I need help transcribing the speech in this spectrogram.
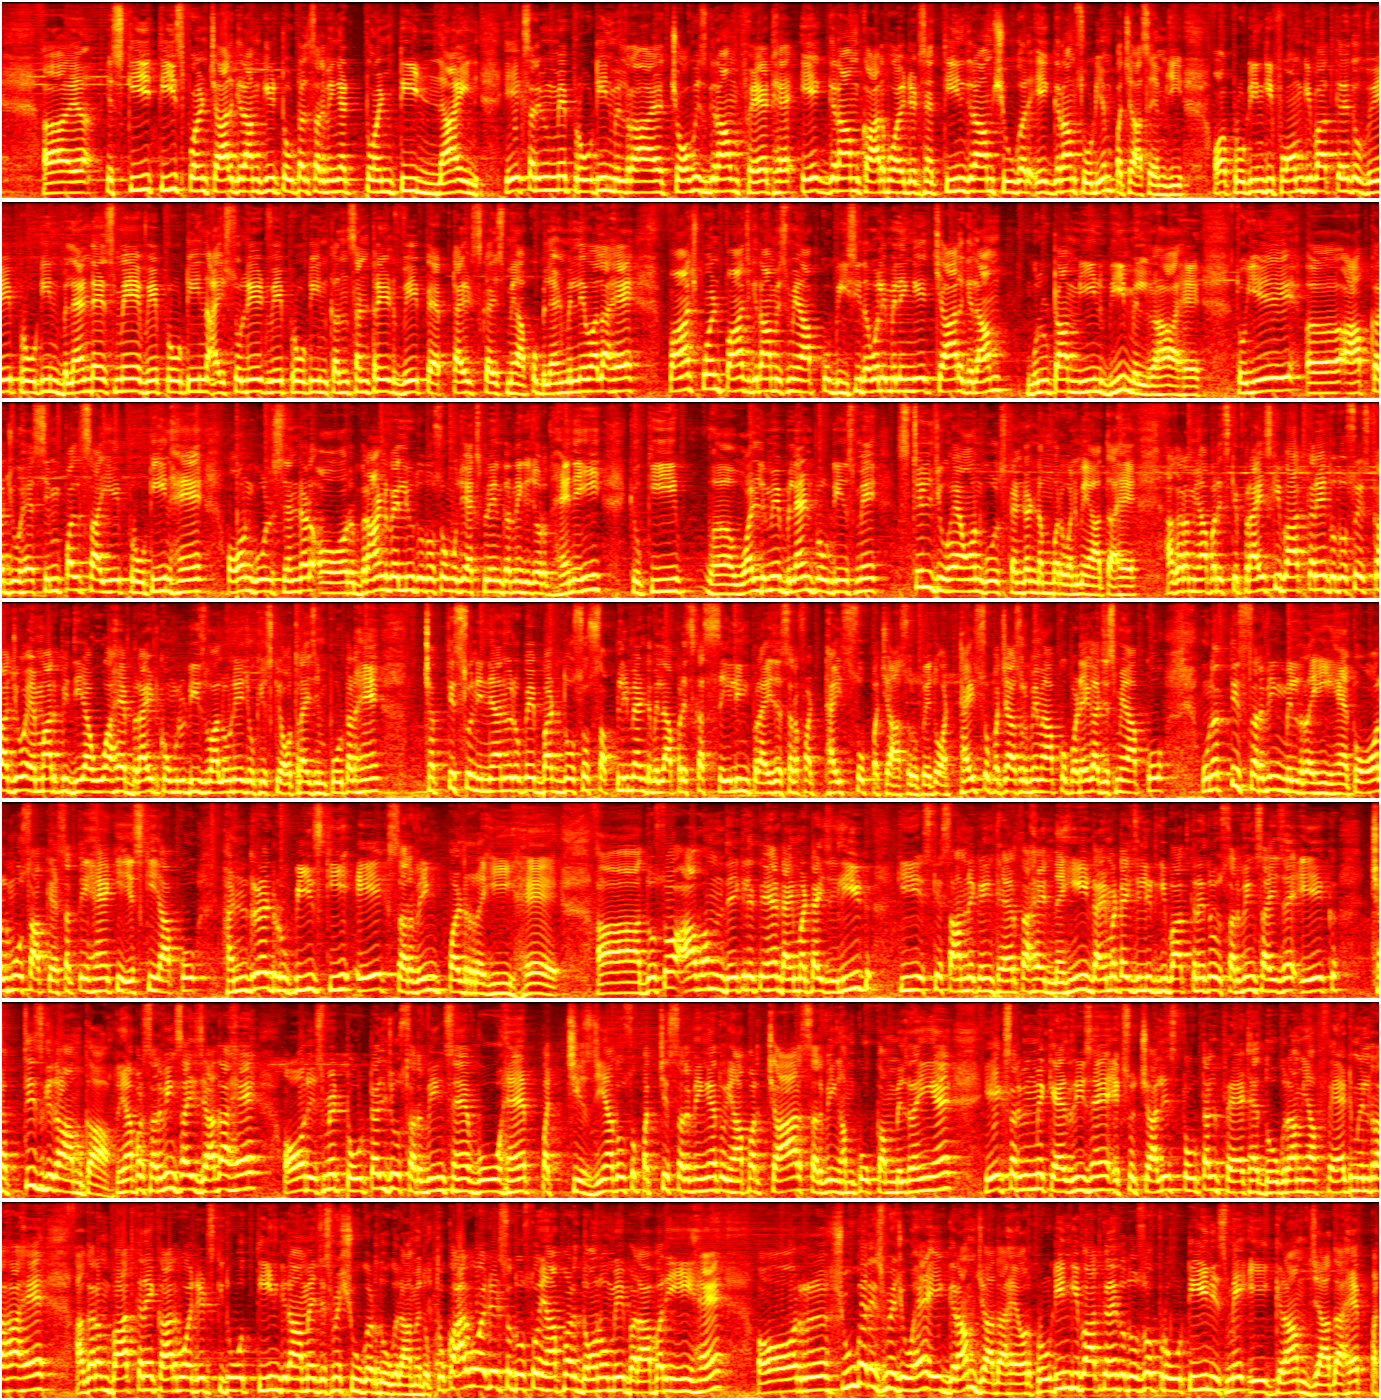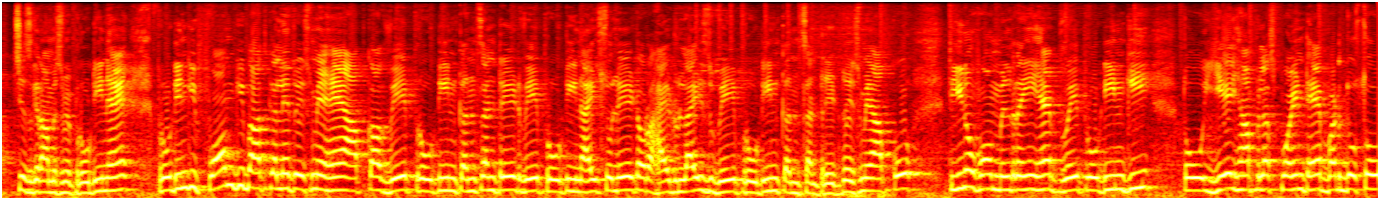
इसकी 30.4 ग्राम की टोटल सर्विंग है 29 एक सर्विंग में प्रोटीन मिल रहा है 24 ग्राम फैट है, एक ग्राम कार्बोहाइड्रेट्स हैं, तीन ग्राम शुगर एक ग्राम सोडियम पचास एम और प्रोटीन की फॉर्म की बात करें तो वे प्रोटीन ब्लेंड है इसमें whey protein isolate whey protein concentrate whey peptides का इसमें आपको ब्लेंड मिलने वाला है। 5.5 ग्राम इसमें आपको बीसी डबल मिलेंगे, चार ग्राम ग्लूटामीन भी मिल रहा है। तो ये आपका जो है सिंपल सा ये प्रोटीन है ऑन गोल्ड स्टैंडर्ड और ब्रांड वैल्यू तो दोस्तों मुझे एक्सप्लेन करने की ज़रूरत है नहीं, क्योंकि वर्ल्ड में ब्लेंड प्रोटीन्स में स्टिल जो है on gold standard number one में आता है। अगर हम यहाँ पर इसके प्राइस की बात करें तो दोस्तों इसका जो एमआरपी दिया हुआ है ब्राइट कम्युनिटीज़ वालों ने, जो कि इसके ऑथराइज इंपोर्टर हैं, छत्तीस सौ रुपए बट दो सौ सप्लीमेंट मिला पर इसका सेलिंग प्राइस है सिर्फ़ अट्ठाईस सौ पचास रुपए। तो अट्ठाईस सौ पचास रुपए में आपको पड़ेगा जिसमें आपको उनतीस सर्विंग मिल रही है। तो ऑलमोस्ट आप कह सकते हैं कि इसकी आपको हंड्रेड रुपीज़ की एक सर्विंग पड़ रही है। आ, दोस्तों अब हम देख लेते हैं डायमाटाइज इलीट कि इसके सामने कहीं ठहरता है नहीं। डायमाटाइज इलीट की बात करें तो सर्विंग साइज़ है एक छत्तीस ग्राम का। तो यहाँ पर सर्विंग साइज़ ज़्यादा है और इसमें टोटल जो सर्विंग्स हैं वो हैं पच्चीस। जी हाँ दोस्तों पच्चीस 25 सर्विंग है तो यहाँ पर चार सर्विंग हमको कम मिल रही हैं। एक सर्विंग में कैलोरीज हैं 140 टोटल फैट है दो ग्राम यहाँ फैट मिल रहा है। अगर हम बात करें कार्बोहाइड्रेट्स की तो वो तीन ग्राम है जिसमें शुगर दो ग्राम है। तो, तो कार्बोहाइड्रेट्स तो दोस्तों यहाँ पर दोनों में बराबर ही हैं। और शुगर इसमें जो है एक ग्राम ज़्यादा है। और प्रोटीन की बात करें तो दोस्तों, प्रोटीन इसमें एक ग्राम ज़्यादा है। 25 ग्राम इसमें प्रोटीन है। प्रोटीन की फॉर्म की बात कर लें तो इसमें है आपका whey protein concentrate whey protein isolate और हाइड्रोलाइज वे प्रोटीन कंसनट्रेट तो इसमें आपको तीनों फॉर्म मिल रही हैं वे प्रोटीन की। तो ये यहाँ प्लस पॉइंट है। बट दोस्तों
